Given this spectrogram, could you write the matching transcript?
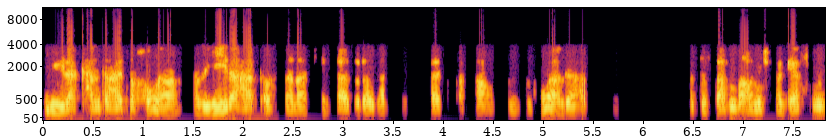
jeder kannte halt noch Hunger. Also jeder hat aus seiner Kindheit oder seiner Kindheit Erfahrung von Hunger gehabt. Und das darf man auch nicht vergessen,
